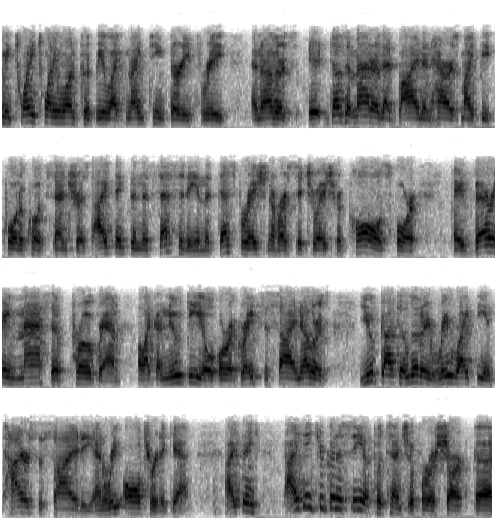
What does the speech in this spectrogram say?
I mean 2021 could be like 1933. In other words, it doesn't matter that Biden and Harris might be quote unquote centrist. I think the necessity and the desperation of our situation calls for a very massive program like a New Deal or a Great Society. In other words, you've got to literally rewrite the entire society and re-alter it again. I think I think you're going to see a potential for a sharp uh,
